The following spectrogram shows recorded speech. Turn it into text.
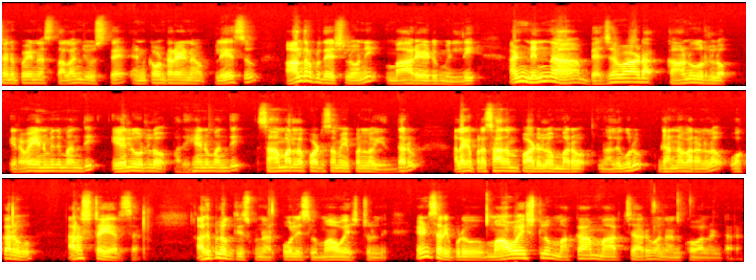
చనిపోయిన స్థలం చూస్తే ఎన్కౌంటర్ అయిన ప్లేసు ఆంధ్రప్రదేశ్లోని మారేడు మిల్లి. అండ్ నిన్న బెజవాడ కానూరులో ఇరవై ఎనిమిది మంది ఏలూరులో పదిహేను మంది సామర్లకోట సమీపంలో ఇద్దరు అలాగే ప్రసాదంపాడులో మరో నలుగురు గన్నవరంలో ఒకరు అరెస్ట్ అయ్యారు సార్. అదుపులోకి తీసుకున్నారు పోలీసులు మావోయిస్టుల్ని. ఏంటి సార్ ఇప్పుడు మావోయిస్టులు మకాం మార్చారు అని అనుకోవాలంటారా?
